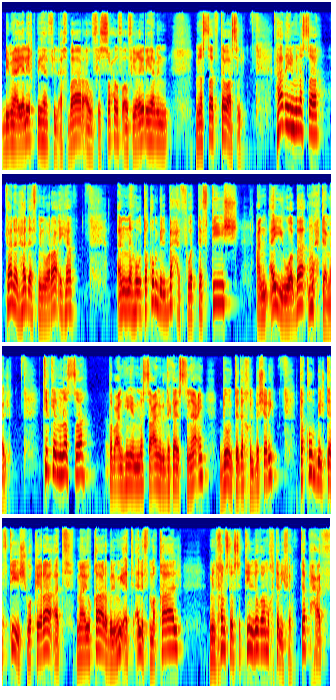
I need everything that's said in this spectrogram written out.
بما يليق بها في الأخبار أو في الصحف أو في غيرها من منصات التواصل. هذه المنصة كان الهدف من ورائها أنه تقوم بالبحث والتفتيش عن أي وباء محتمل. تلك المنصة طبعا هي منصة عاملة بالذكاء الاصطناعي دون تدخل بشري. تقوم بالتفتيش وقراءة ما يقارب المئة ألف مقال من 65 لغة مختلفة. تبحث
